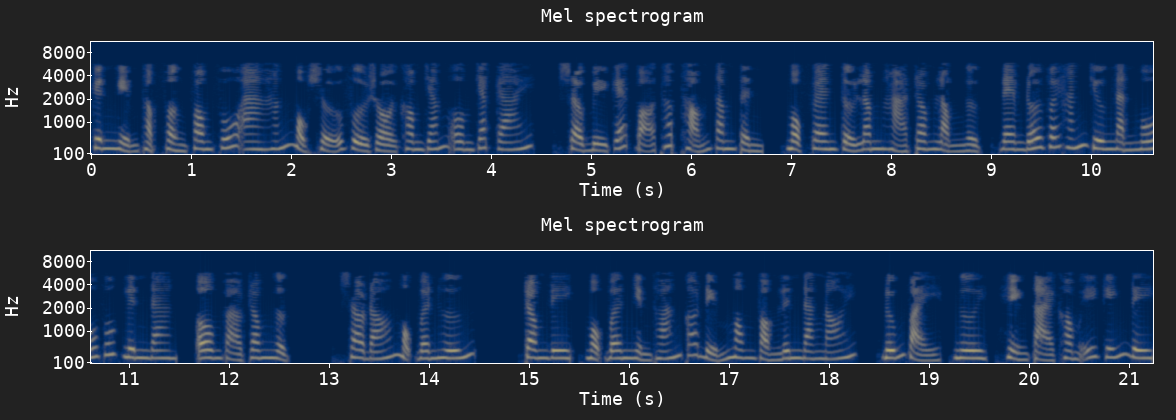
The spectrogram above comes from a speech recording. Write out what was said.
kinh nghiệm thập phần phong phú a hắn một sử vừa rồi không dám ôm chắc gái, sợ bị ghét bỏ thấp thỏm tâm tình, một phen tự lâm hạ trong lòng ngực, đem đối với hắn chương nành múa vuốt linh đan, ôm vào trong ngực. Sau đó một bên hướng, trong đi, một bên nhìn thoáng có điểm mong vòng linh đang nói, đúng vậy, ngươi, hiện tại không ý kiến đi,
